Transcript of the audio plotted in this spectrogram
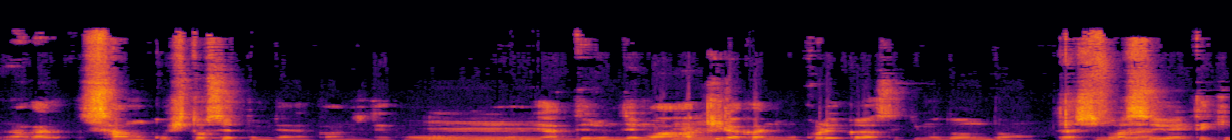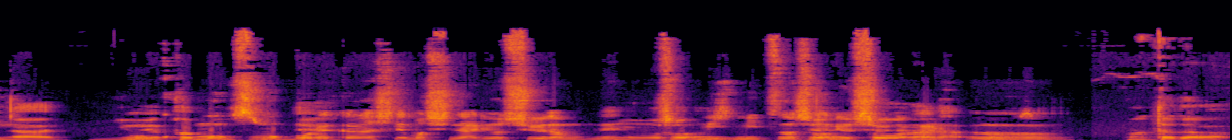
なんか、3個1セットみたいな感じで、こうやってるんで、まあ、うん。明らかにもこれから先もどんどん出しますよ、的な匂いがもう、もう、これからしてもシナリオ集だもんね。もうそうなんですみ三つのシナリオ集だから。そうなん。まあ、ただ、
